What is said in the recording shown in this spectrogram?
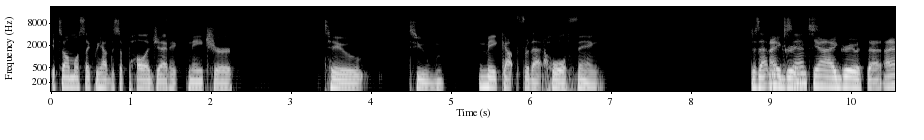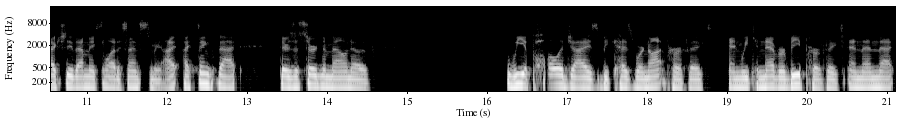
it's almost like we have this apologetic nature to, to make up for that whole thing. Does that make sense? Yeah, I agree with that. I actually, that makes a lot of sense to me. I, I think that there's a certain amount of we apologize because we're not perfect and we can never be perfect. And then that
